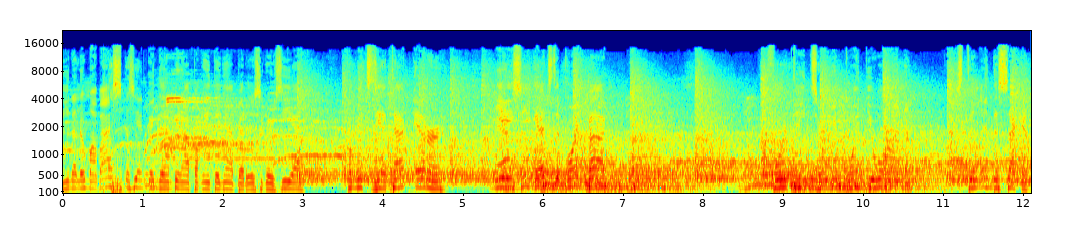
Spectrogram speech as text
Di na lumabas kasi ang ganda ng pinapakita niya. Pero si Garcia commits the attack error. EAC gets the point back. 14 serving 21. Still in the second.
